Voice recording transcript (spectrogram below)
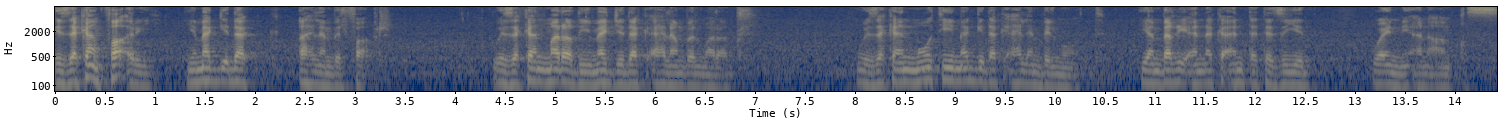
إذا كان فقري يمجدك أهلا بالفقر. وإذا كان مرضي يمجدك أهلا بالمرض. وإذا كان موتي يمجدك أهلا بالموت. ينبغي أنك أنت تزيد وإني أنا أنقص.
